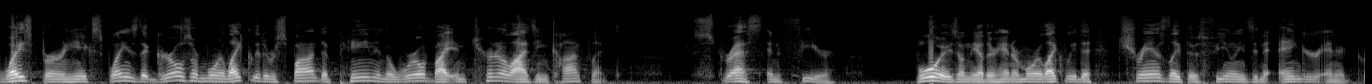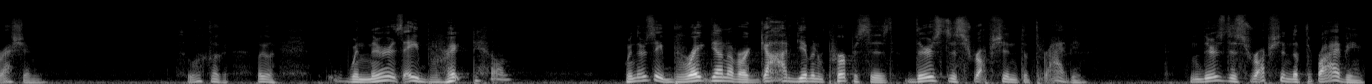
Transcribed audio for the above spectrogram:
Weissbourd, he explains that girls are more likely to respond to pain in the world by internalizing conflict, stress, and fear. Boys, on the other hand, are more likely to translate those feelings into anger and aggression. So look, look, look, look. When there is a breakdown, when there's a breakdown of our God given purposes, there's disruption to thriving. There's disruption to thriving.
